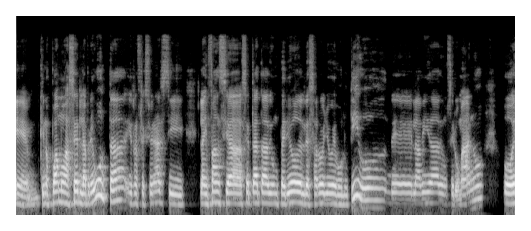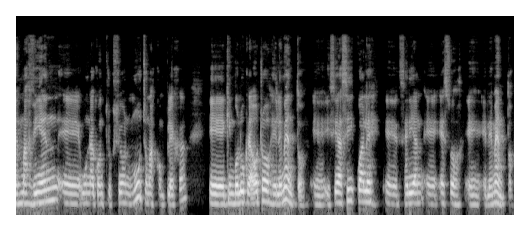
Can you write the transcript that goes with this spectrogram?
eh, que nos podamos hacer la pregunta y reflexionar si la infancia se trata de un periodo del desarrollo evolutivo de la vida de un ser humano o es más bien eh, una construcción mucho más compleja eh, que involucra otros elementos. y si es así, ¿cuáles serían esos elementos?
